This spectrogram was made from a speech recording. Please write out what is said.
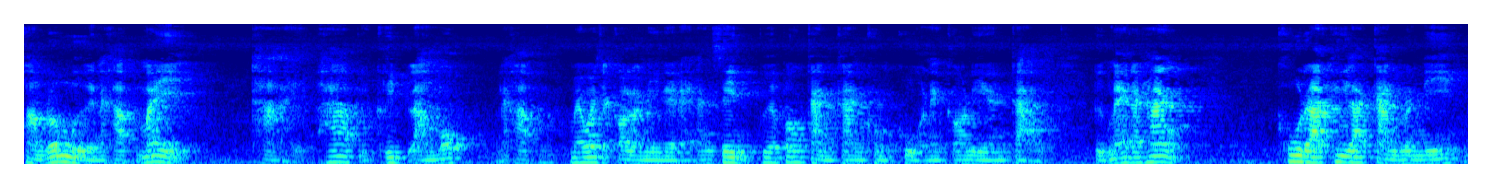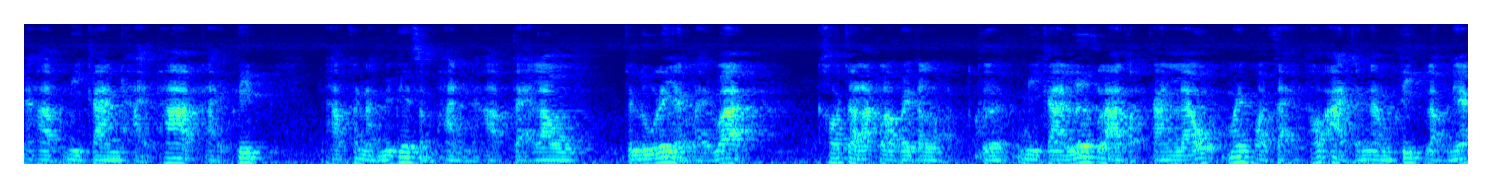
ความร่วมมือนะครับ ไม่ถ่ายภาพหรือคลิปลามกนะครับ ไม่ว่าจะกรณีใดๆทั้งสิ้น เพื่อป้องกันการข่มขู่ในกรณีดังกล่าวหรือแม้กระทั่งคู่รักที่รักกันวันนี้นะครับ มีการถ่ายภาพถ่ายคลิปนะครับขณะมีเพศสัมพันธ์นะครับ แต่เราจะรู้ได้อย่างไรว่า เขาจะรักเราไปตลอดเกิดมีการเลิกลาต่อกันแล้วไม่พอใจเขาอาจจะนำคลิปเหล่านี้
